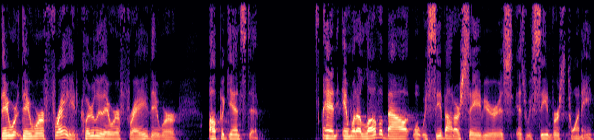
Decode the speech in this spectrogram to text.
they were they were afraid. Clearly, they were afraid. They were up against it. And and what I love about what we see about our Savior is as we see in verse twenty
